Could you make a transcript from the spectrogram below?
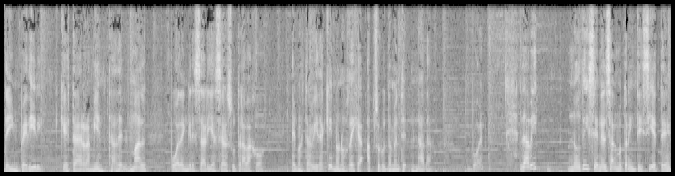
de impedir que esta herramienta del mal pueda ingresar y hacer su trabajo en nuestra vida, que no nos deja absolutamente nada bueno. David nos dice en el Salmo 37,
